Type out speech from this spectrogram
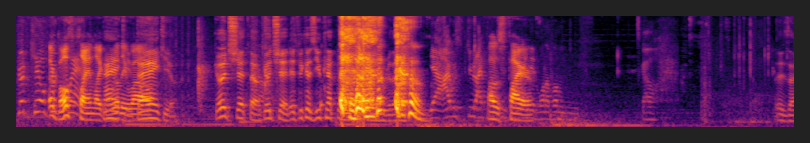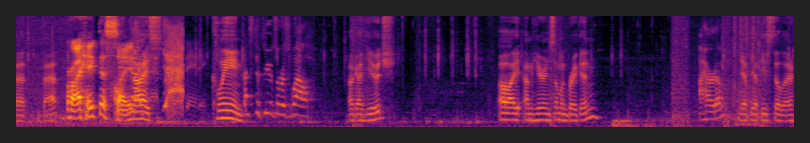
Good kill. They're good both plan. playing like Thank really you, well. Thank you. Good shit though. Good shit. It's because you kept that over there. Yeah, I was, dude. I, That was fucking fire. One of them. Let's go. Is that that? Bro, I hate this Oh, site. nice. Clean. Best defuser as well. Okay, huge. Oh, I, I'm hearing someone break in. I heard him. Yep, yep, he's still there.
